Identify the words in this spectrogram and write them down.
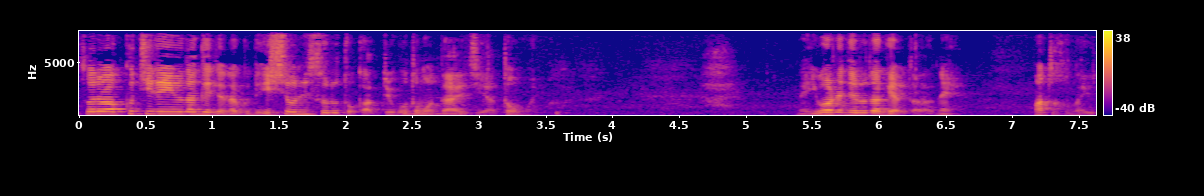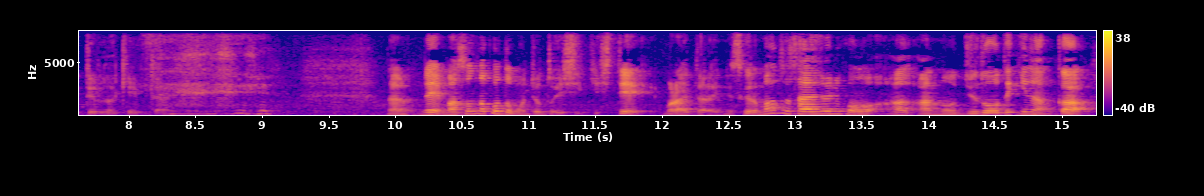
それは口で言うだけじゃなくて一緒にするとかっていうことも大事やと思います、ね、言われてるだけやったらねまたそんな言ってるだけみたいな。なるんで、まあ、そんなこともちょっと意識してもらえたらいいんですけどまず最初にこのああの受動的なんか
